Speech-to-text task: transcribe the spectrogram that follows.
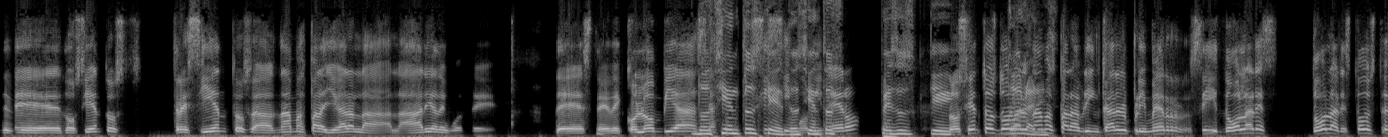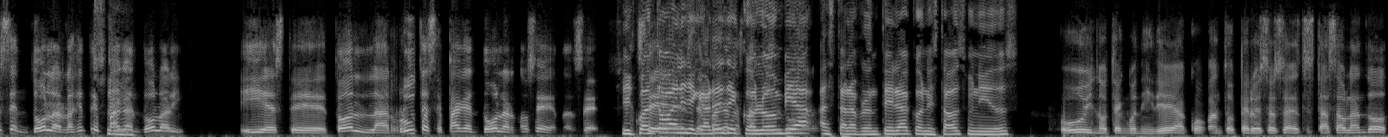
de 200 300 uh, nada más para llegar a la, a la área de, de, este, de Colombia. 200 qué? 200 dinero. pesos que 200 dólares, dólares, nada más para brincar el primer, sí, dólares, dólares, todo esto es en dólar, la gente sí. paga en dólar y, y este, toda la ruta se paga en dólar, no sé, no sé. ¿Y cuánto se, vale llegar desde Colombia hasta la frontera con Estados Unidos? Uy, no tengo ni idea cuánto, pero eso te estás hablando,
